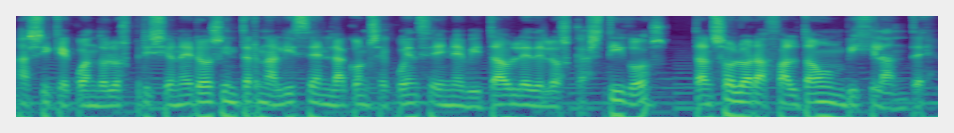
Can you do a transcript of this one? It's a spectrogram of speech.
así que cuando los prisioneros internalicen la consecuencia inevitable de los castigos, tan solo hará falta un vigilante.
